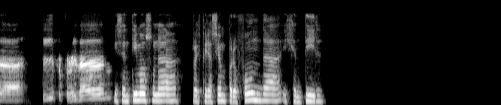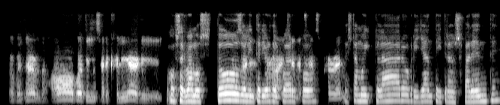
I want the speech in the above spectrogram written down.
uh, deep breathing. y sentimos una respiración profunda y gentil. Observe the whole body inside clearly. Observamos todo el interior del cuerpo. Está muy claro, brillante y transparente.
